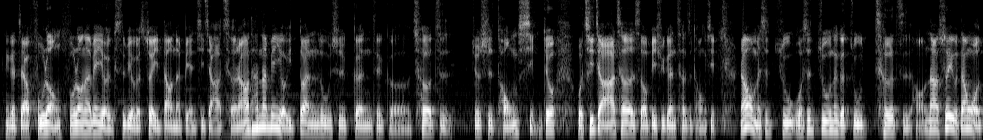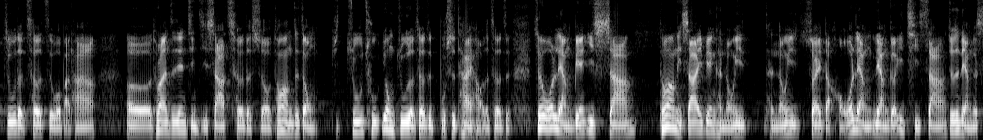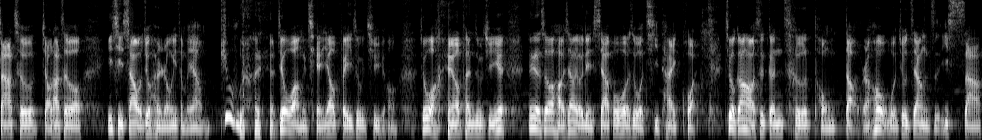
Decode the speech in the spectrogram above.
那个叫福隆，福隆那边有一个是不是有个隧道？那边骑脚踏车，然后他那边有一段路是跟这个车子就是同行，就我骑脚踏车的时候必须跟车子同行。然后我们是租，我是租那个租车子哦。那所以当我租的车子，我把它呃突然之间紧急刹车的时候，通常这种租出用租的车子不是太好的车子，所以我两边一刹，通常你刹一边很容易。很容易摔倒，我两两个一起刹，就是两个刹车脚踏车哦，一起刹我就很容易怎么样，噗 就往前要飞出去哈，就往前要喷出去，因为那个时候好像有点下坡，或者是我骑太快，结果刚好是跟车同道，然后我就这样子一刹，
